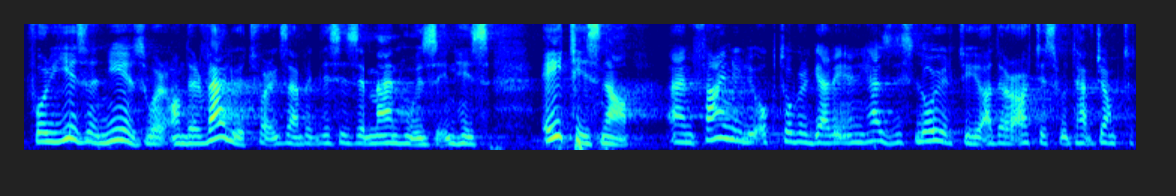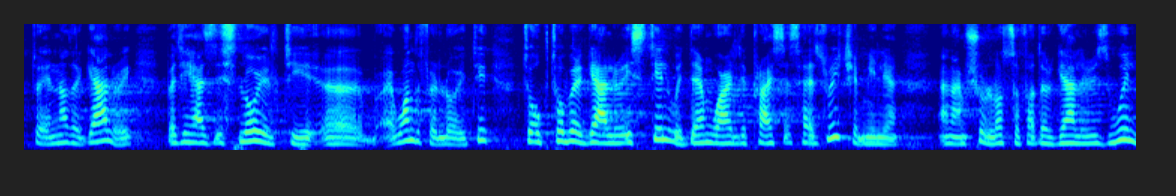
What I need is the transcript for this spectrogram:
for years and years, were undervalued. For example, this is a man who is in his 80s now. And finally, October Gallery, and he has this loyalty. Other artists would have jumped to another gallery, but he has this loyalty, uh, a wonderful loyalty to October Gallery, still with them while the prices has reached a million. And I'm sure lots of other galleries will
